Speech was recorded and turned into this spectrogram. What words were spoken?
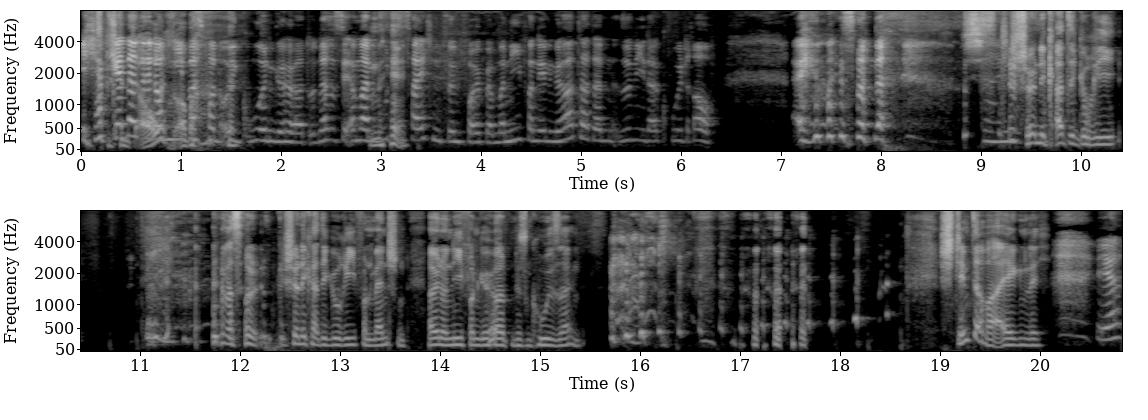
Ich habe generell noch auch, nie aber- was von Uiguren gehört. Und das ist ja immer ein Nee. gutes Zeichen für ein Volk. Wenn man nie von denen gehört hat, dann sind die da cool drauf. Ey, weißt du, da, Scheiße. schöne Kategorie. Was soll eine schöne Kategorie von Menschen? Habe ich noch nie von gehört, müssen cool sein. Stimmt aber eigentlich. Ja,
